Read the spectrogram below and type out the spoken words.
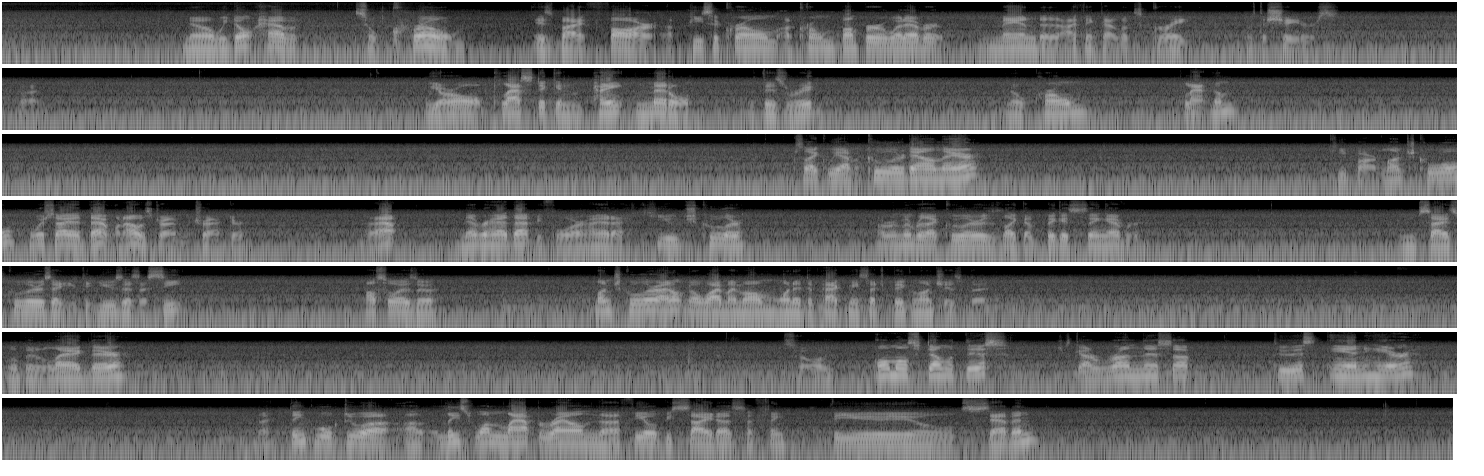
No, we don't have. So chrome is by far a piece of chrome, a chrome bumper or whatever. Man, I think that looks great with the shaders. But we are all plastic and paint and metal with this rig. No chrome. Platinum. Looks like we have a cooler down there. Keep our lunch cool. Wish I had that when I was driving the tractor. That never had that before. I had a huge cooler. I remember that cooler is like the biggest thing ever. Size coolers that you could use as a seat. Also as a lunch cooler. I don't know why my mom wanted to pack me such big lunches, but a little bit of lag there. So almost done with this. Just got to run this up through this in here. I think we'll do a, a, at least one lap around the field beside us. I think field seven.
